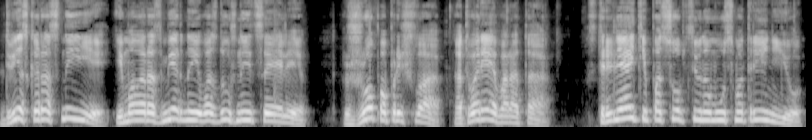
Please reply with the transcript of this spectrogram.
«Две скоростные и малоразмерные воздушные цели. Жопа пришла, отворяй ворота. Стреляйте по собственному усмотрению!»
